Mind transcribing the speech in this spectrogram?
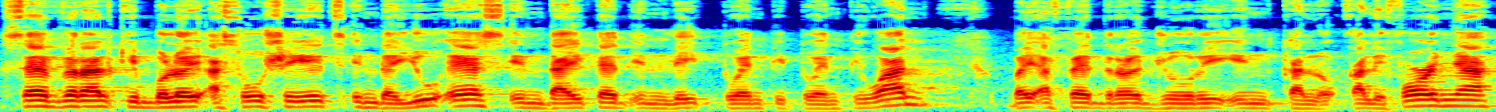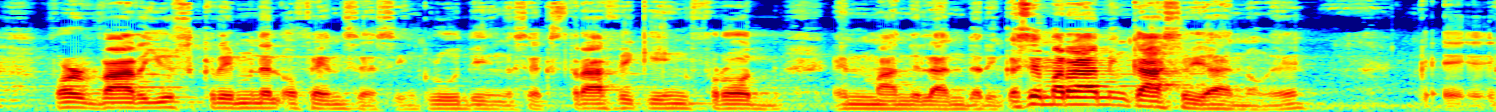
several Kibuloy associates in the U.S. indicted in late 2021 by a federal jury in Cal- California for various criminal offenses including sex trafficking, fraud, and money laundering. Kasi maraming kaso yan, no, eh? Eh,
